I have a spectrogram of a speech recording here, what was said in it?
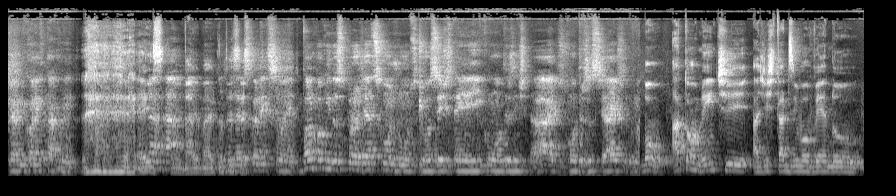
Quero me conectar com eles. é isso, vai, vai acontecer. Fazer as conexões. Fala um pouquinho dos projetos conjuntos que vocês têm aí com outras entidades, com outras sociais, tudo mais. Bom, atualmente a gente está desenvolvendo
